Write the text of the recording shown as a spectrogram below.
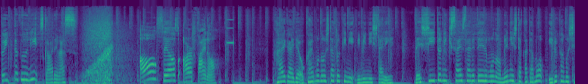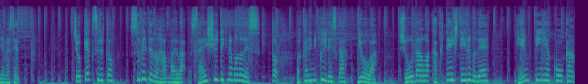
といった風に使われます。All sales are final. 海外でお買い物をした時に耳にしたりレシートに記載されているものを目にした方もいるかもしれません。直訳すると全ての販売は最終的なものですと分かりにくいですが要は商談は確定しているので返品や交換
